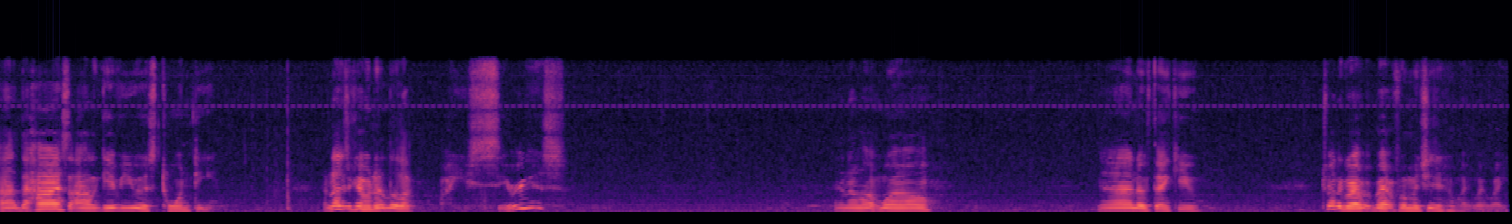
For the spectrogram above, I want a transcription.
uh, the highest I'll give you is 20. And I just came to look like, are you serious? And I'm like, well, nah, no thank you. Try to grab it back from me, she's like, wait, wait, wait.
